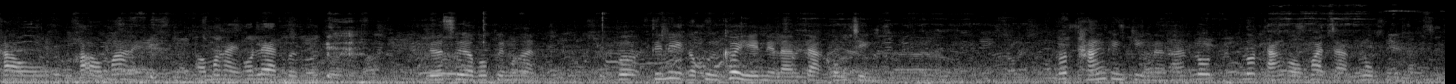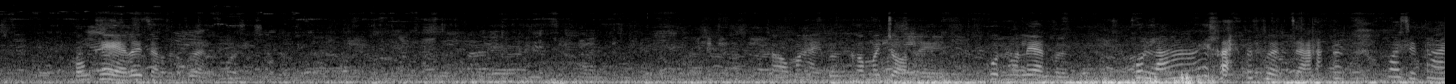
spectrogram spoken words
เขาเขาเอามาให้เอามาให้ฮอลแลนด์เบิ่งเหลือเสื้อบ่เพิ่อนเหมือนเบ่ที่นี่ก็เพิ่งเคยเห็นนี่แหละจากของจริงรถถังจริงๆนะคะรถรถถังออกมาจากลบนี่ของแท้เลยจ้ะเพื่อนๆ มาให้เบิ่งเขามาจอดเลยคนฮอลแลนด์เบิ่งคนหลายหลายเพื่อนจ้าว่าสิทาย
